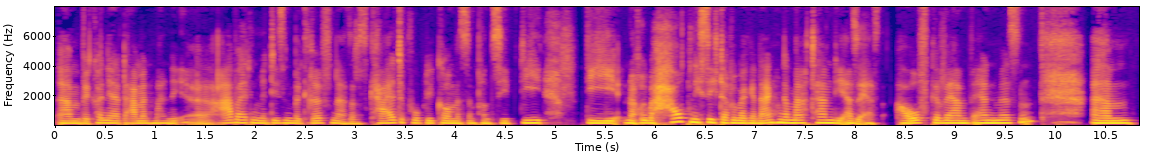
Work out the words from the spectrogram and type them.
Ähm, wir können ja damit mal äh, arbeiten mit diesen Begriffen. Also das kalte Publikum ist im Prinzip die, die noch überhaupt nicht sich darüber Gedanken gemacht haben, die also erst aufgewärmt werden müssen. Ähm,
